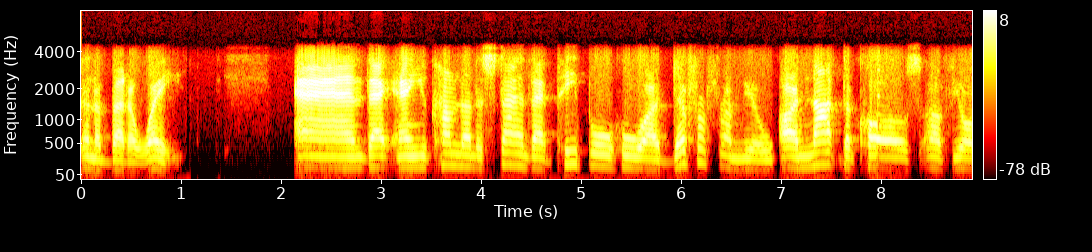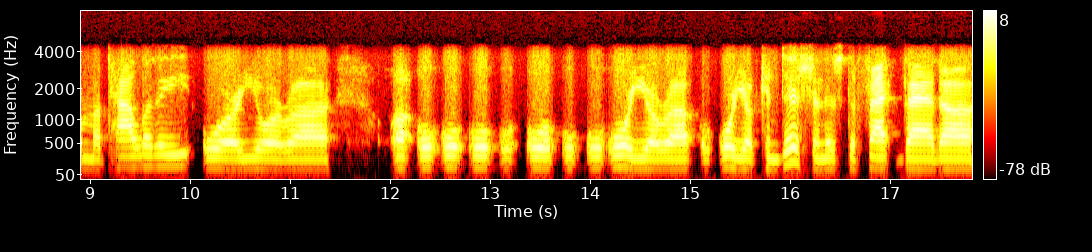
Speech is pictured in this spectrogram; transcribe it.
in a better way and that and you come to understand that people who are different from you are not the cause of your mortality or your uh, or, or, or, or, or, or your uh, or your condition. Is the fact that uh,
